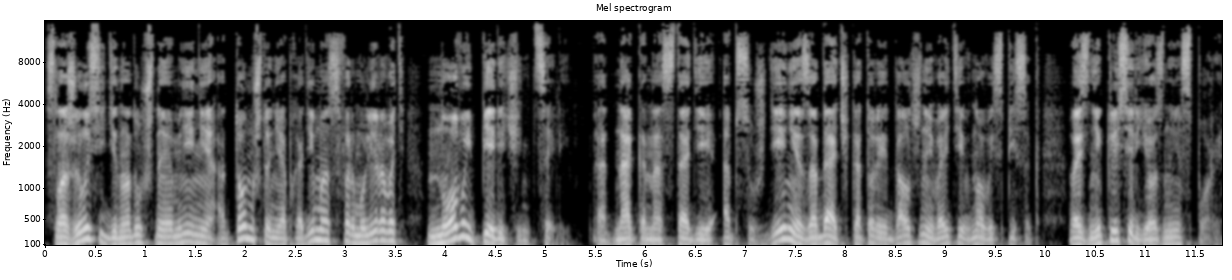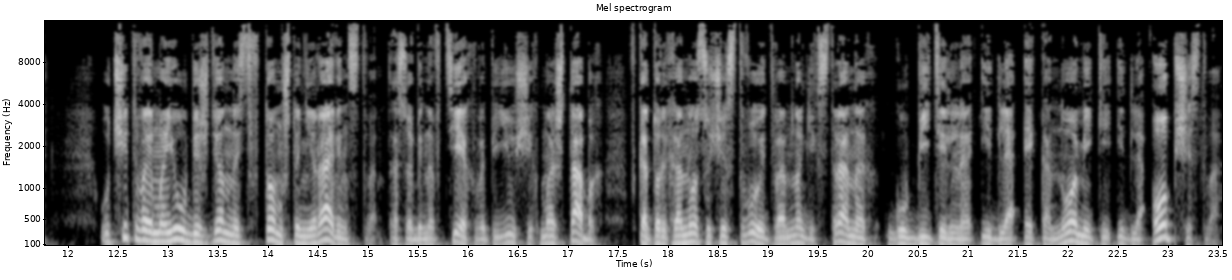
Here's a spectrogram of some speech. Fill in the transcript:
сложилось единодушное мнение о том, что необходимо сформулировать новый перечень целей. Однако на стадии обсуждения задач, которые должны войти в новый список, возникли серьезные споры. Учитывая мою убежденность в том, что неравенство, особенно в тех вопиющих масштабах, в которых оно существует во многих странах, губительно и для экономики, и для общества,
